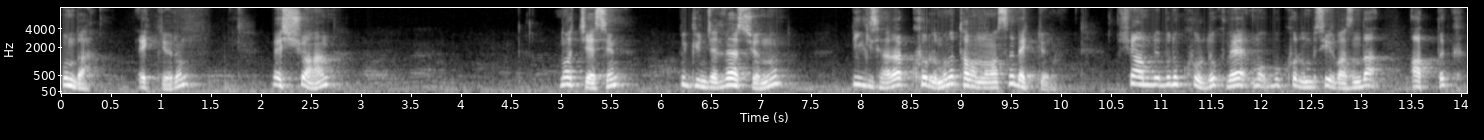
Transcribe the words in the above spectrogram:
bunu da ekliyorum. Ve şu an Node.js'in bu güncel versiyonunun bilgisayara kurulumunu tamamlamasını bekliyorum. Şu an bunu kurduk ve bu kurulumu sihirbazında attık.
